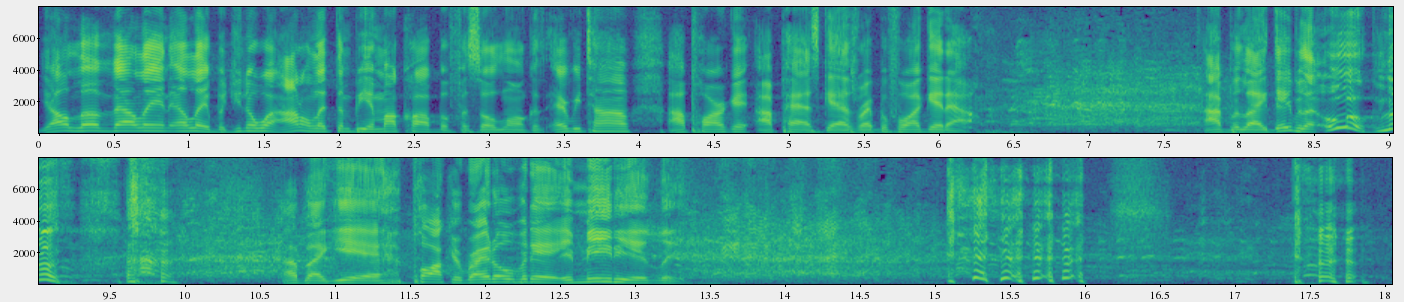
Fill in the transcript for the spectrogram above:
Y'all love valet in LA, but you know what? I don't let them be in my car but for so long because every time I park it, I pass gas right before I get out. I'd be like, they'd be like, ooh, look. I'd be like, yeah, park it right over there immediately.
